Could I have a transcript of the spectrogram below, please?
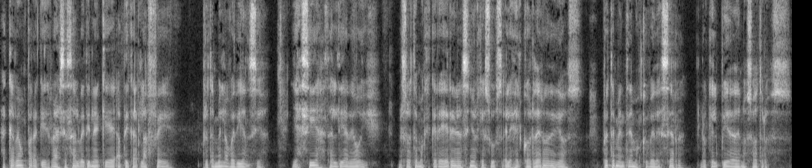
Acá vemos para que Israel se salve tiene que aplicar la fe, pero también la obediencia. Y así hasta el día de hoy. Nosotros tenemos que creer en el Señor Jesús, Él es el Cordero de Dios, pero también tenemos que obedecer lo que Él pide de nosotros.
